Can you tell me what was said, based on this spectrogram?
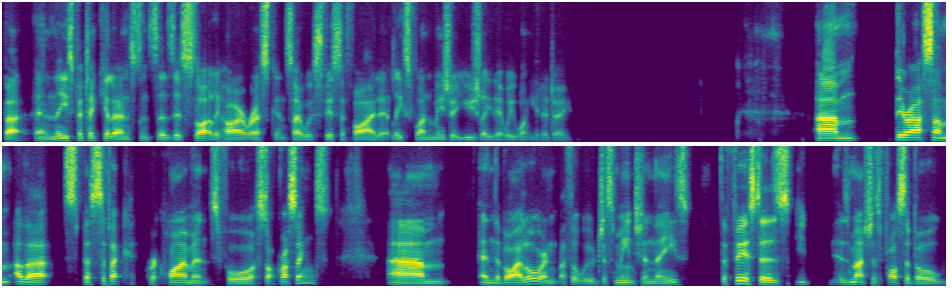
But in these particular instances, there's slightly higher risk, and so we've specified at least one measure usually that we want you to do. Um, there are some other specific requirements for stock crossings um, in the bylaw, and I thought we would just mention these. The first is you, as much as possible,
